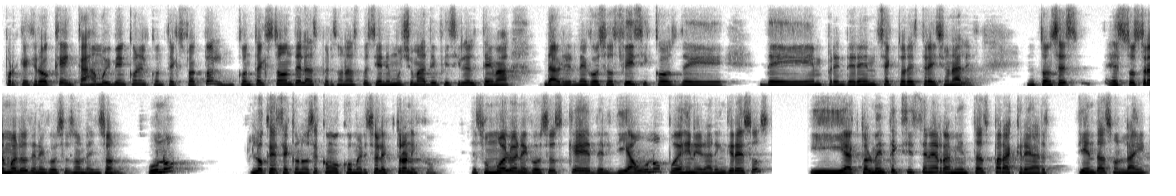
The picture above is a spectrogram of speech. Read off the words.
porque creo que encaja muy bien con el contexto actual, un contexto donde las personas pues tienen mucho más difícil el tema de abrir negocios físicos, de, de emprender en sectores tradicionales. Entonces, estos tres modelos de negocios online son, uno, lo que se conoce como comercio electrónico. Es un modelo de negocios que del día uno puede generar ingresos y actualmente existen herramientas para crear tiendas online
